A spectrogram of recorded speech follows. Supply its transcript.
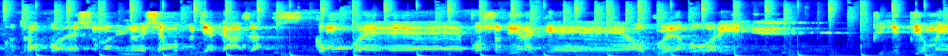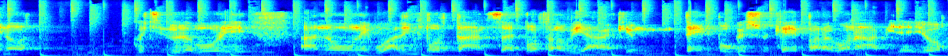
purtroppo adesso noi, siamo tutti a casa. Comunque eh, posso dire che ho due lavori eh, e più o meno questi due lavori hanno un'uguale importanza e portano via anche un tempo che, che è paragonabile. Io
